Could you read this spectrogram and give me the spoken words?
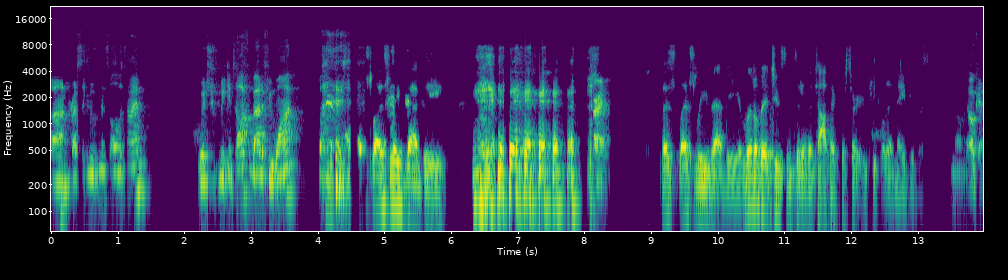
on pressing movements all the time which we can talk about if you want. But let's, let's leave that be. All right. Let's let's leave that be. A little bit too sensitive a topic for certain people that may be listening. Okay.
